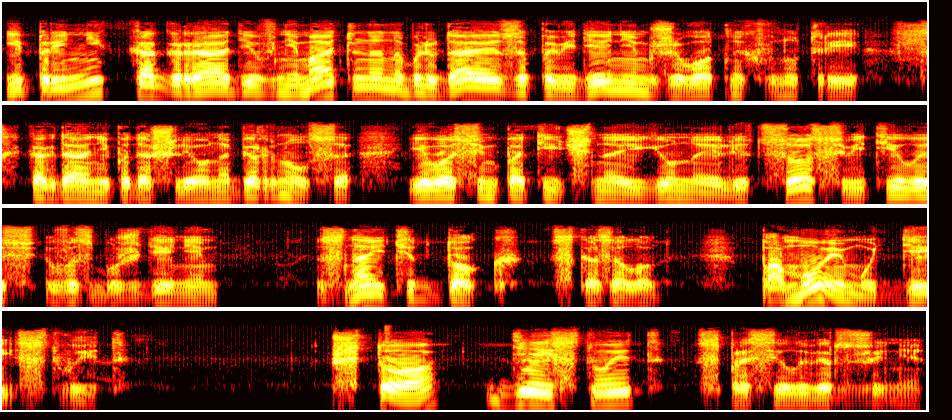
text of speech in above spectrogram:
и приник к ограде, внимательно наблюдая за поведением животных внутри. Когда они подошли, он обернулся. Его симпатичное юное лицо светилось возбуждением. «Знаете, док», — сказал он, — «по-моему, действует». «Что действует?» — спросила Вирджиния.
